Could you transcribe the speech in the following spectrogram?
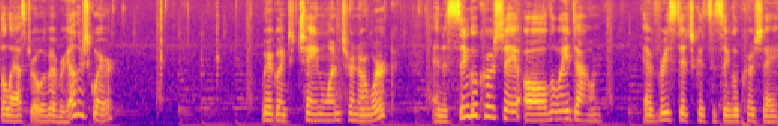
the last row of every other square, we're going to chain one, turn our work, and a single crochet all the way down. Every stitch gets a single crochet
